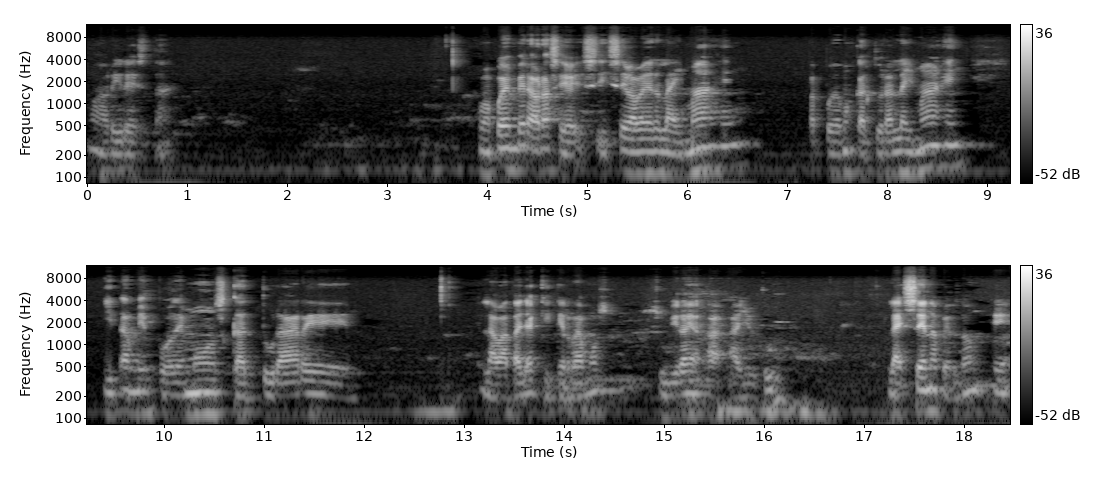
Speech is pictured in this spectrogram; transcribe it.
vamos a abrir esta. Como pueden ver ahora sí se, se va a ver la imagen podemos capturar la imagen y también podemos capturar eh, la batalla que queramos subir a, YouTube. La escena perdón eh,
